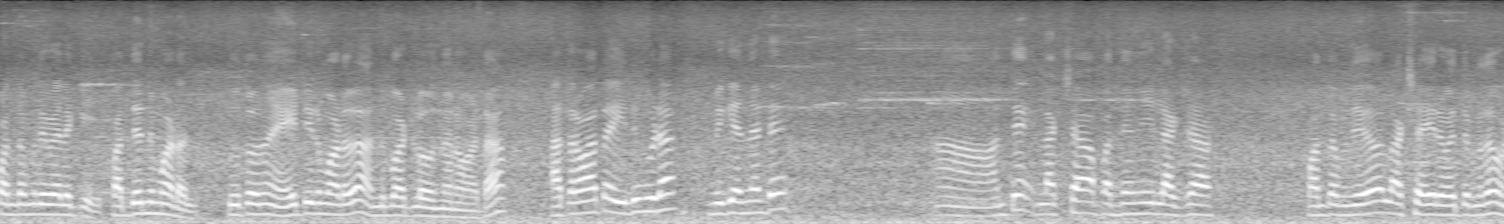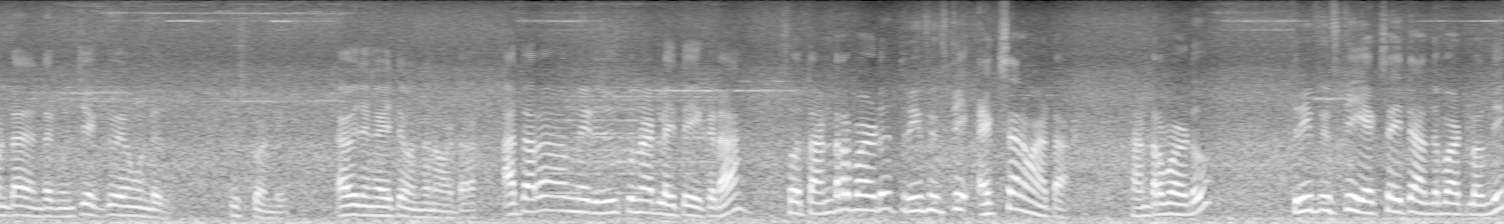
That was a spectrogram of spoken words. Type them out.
పంతొమ్మిది వేలకి పద్దెనిమిది model two thousand eighteen model అందుబాటులో ఉందన్నమాట. ఆ తర్వాత ఇది కూడా మీకు ఏంటంటే అంతే లక్ష పద్దెనిమిది లక్ష పంతొమ్మిదో లక్ష ఇరవై తొమ్మిదో ఉంటుంది. అంతకు మించి ఎక్కువ ఏమి ఉండదు. చూసుకోండి. ఆ విధంగా అయితే ఉందన్నమాట. ఆ తర్వాత మీరు చూసుకున్నట్లయితే ఇక్కడ so Thunderbird three fifty X అనమాట థండర్బర్డ్ త్రీ ఫిఫ్టీ ఎక్స్ అయితే అందుబాటులో ఉంది.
